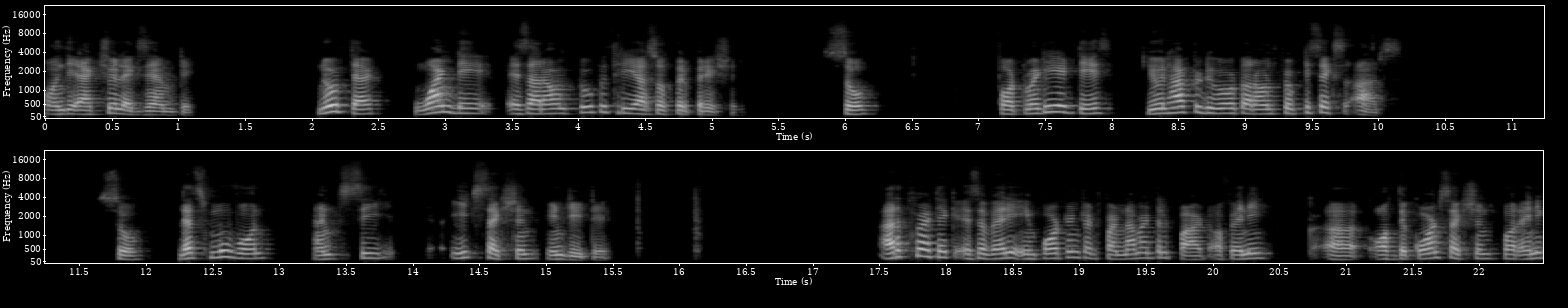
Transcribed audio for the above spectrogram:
on the actual exam day. Note that one day is around 2 to 3 hours of preparation. So for 28 days, you will have to devote around 56 hours. So let's move on and see each section in detail. Arithmetic is a very important and fundamental part of any uh, of the quant section for any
